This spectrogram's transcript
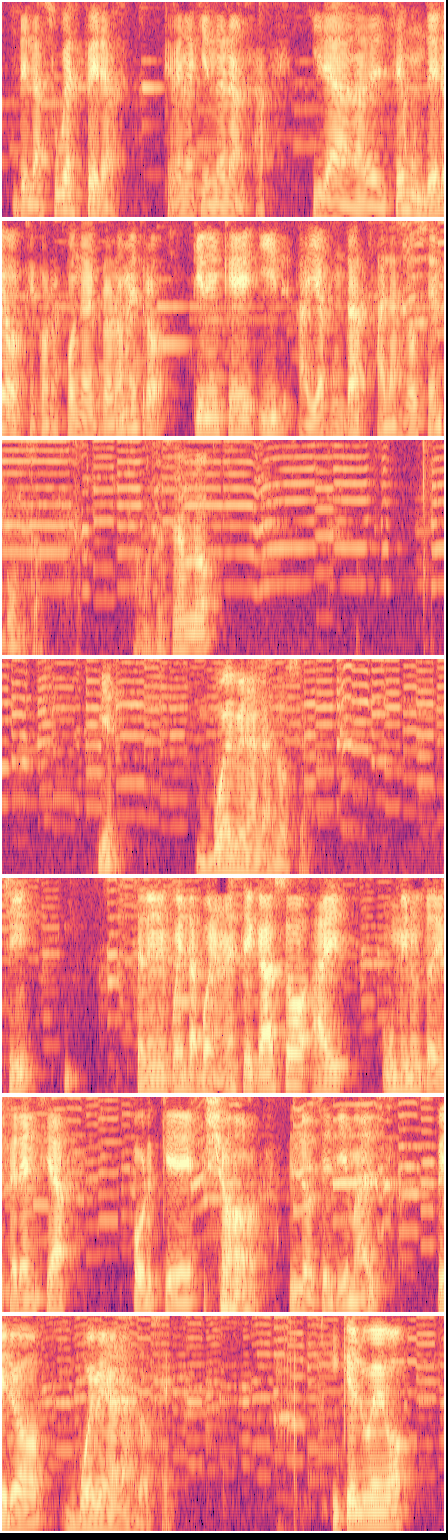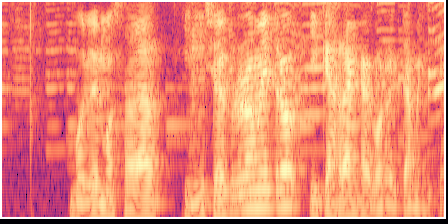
de las subesferas que ven aquí en naranja y la del segundero que corresponde al cronómetro tienen que ir ahí a apuntar a las 12 en punto. Vamos a hacerlo. Bien, vuelven a las 12. ¿Sí? Tener en cuenta, bueno, en este caso hay un minuto de diferencia porque yo lo seteé mal, pero vuelven a las 12. Y que luego volvemos a dar inicio al cronómetro y que arranca correctamente.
